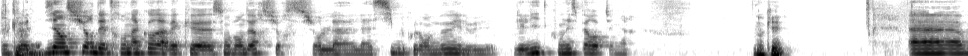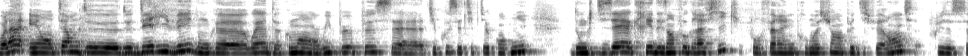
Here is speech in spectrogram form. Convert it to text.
Donc, être bien sûr d'être en accord avec euh, son vendeur sur, sur la, la cible que l'on veut et le- les leads qu'on espère obtenir. Ok. Euh, voilà. Et en termes de, de dérivés, donc euh, ouais, de comment on repurpose euh, du coup ce type de contenu. Donc je disais créer des infographiques pour faire une promotion un peu différente, plus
